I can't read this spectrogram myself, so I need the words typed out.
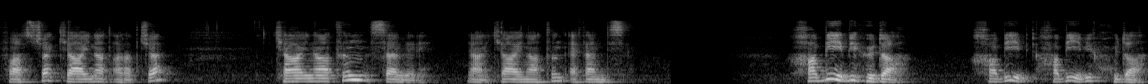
Farsça, kainat Arapça. Kainatın serveri. Yani kainatın efendisi. Habibi Hüda. Habib, Habibi Hüda.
